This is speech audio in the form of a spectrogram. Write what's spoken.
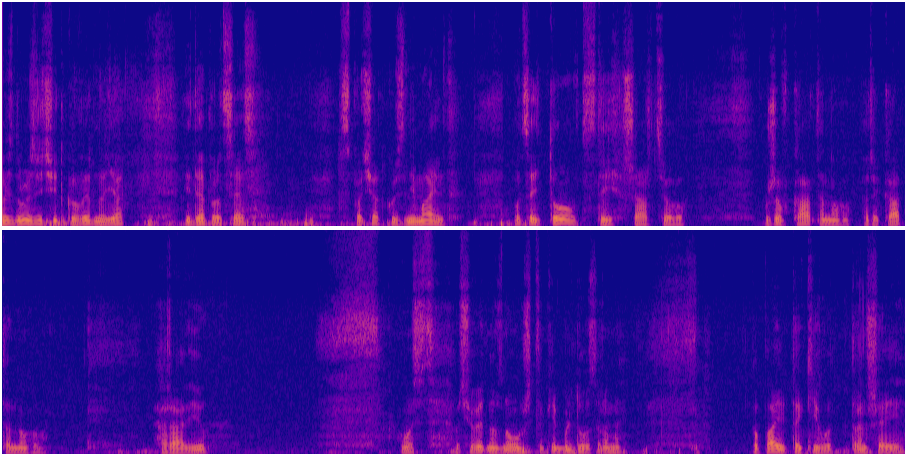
Ось, друзі, чітко видно, як іде процес. Спочатку знімають оцей товстий шар цього вже вкатаного, перекатаного гравію. Ось, очевидно, знову ж таки бульдозерами. Копають такі от траншеї.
